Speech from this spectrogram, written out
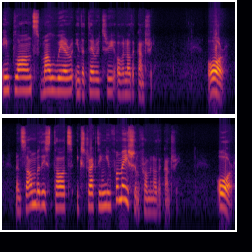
implants malware in the territory of another country, or when somebody starts extracting information from another country, or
